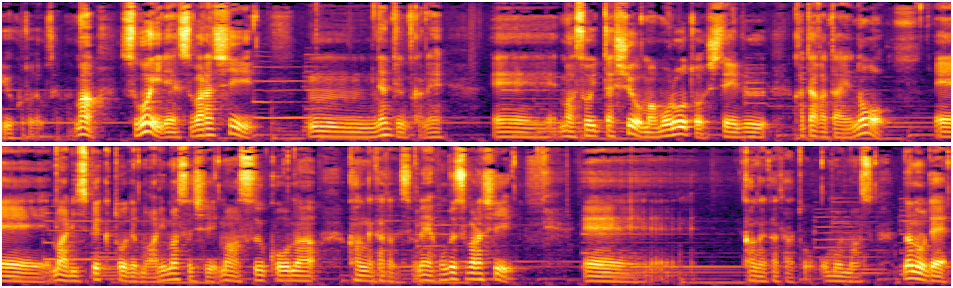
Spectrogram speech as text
いうことでございます。まあすごいね素晴らしいうん何て言うんですかね、えー、まあそういった種を守ろうとしている方々への、えー、まあリスペクトでもありますしまあ崇高な考え方ですよね本当に素晴らしい、えー、考え方だと思います。なので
